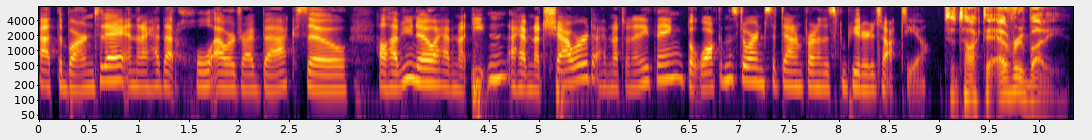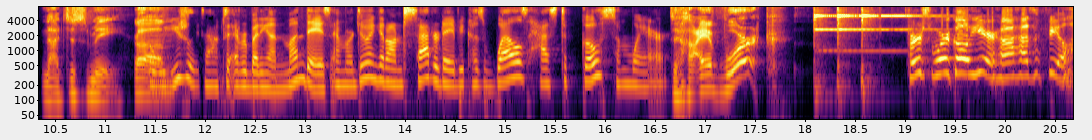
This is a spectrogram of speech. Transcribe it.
at the barn today. And then I had that whole hour drive back. So I'll have you know, I have not eaten, I have not showered, I have not done anything but walk in the store and sit down in front of this computer to talk to you. To talk to everybody, not just me. Um, we usually talk to everybody on Mondays, and we're doing it on Saturday because Wells has to go somewhere. I have work. First work all year, huh? How's it feel?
